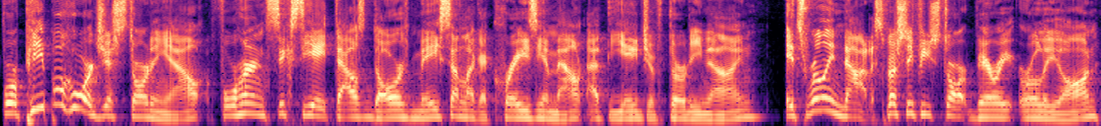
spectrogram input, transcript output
for people who are just starting out, $468,000 may sound like a crazy amount at the age of 39. It's really not, especially if you start very early on.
